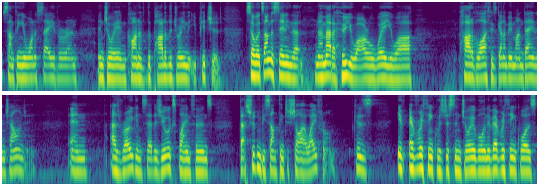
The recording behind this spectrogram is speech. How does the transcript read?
something you want to savor and, enjoy and kind of the part of the dream that you pictured. So it's understanding that no matter who you are or where you are, part of life is going to be mundane and challenging. And as Rogan said, as you explained, Ferns, that shouldn't be something to shy away from. Because if everything was just enjoyable and if everything was,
